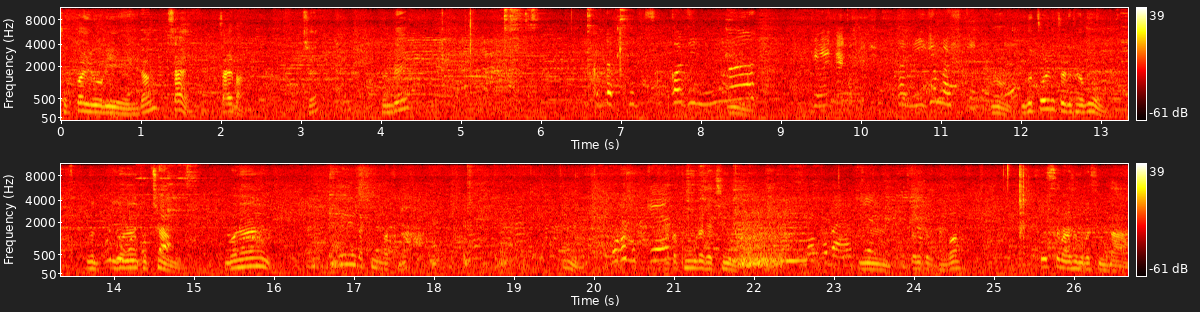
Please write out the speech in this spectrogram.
족발 요리랑 쌀, 쌀밥. 그치? 근데, 근데 그거지만 난 이게 맛있겠는데? 어, 이거 쫄깃쫄깃하고, 이거, 이거는 곱창. 이거는 케일 같은 거 같은데? 음, 먹어볼게. 아까 국물에 데친 거. 먹어봐야지. 음, 쫄깃쫄깃한 거. 소스 맛을 보겠습니다.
